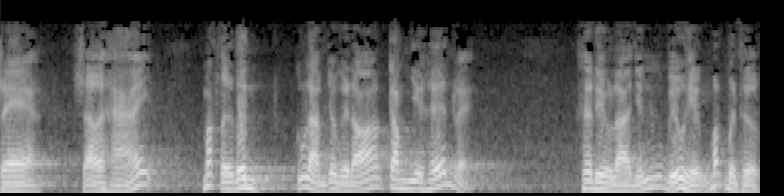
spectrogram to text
rè, sợ hãi mất tự tin cũng làm cho người đó câm như hến vậy. Đều là những biểu hiện bất bình thường.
